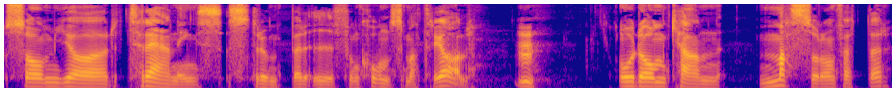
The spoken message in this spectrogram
som gör träningsstrumpor i funktionsmaterial. Mm. Och de kan massor om fötter.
